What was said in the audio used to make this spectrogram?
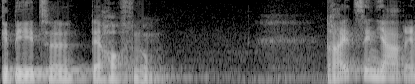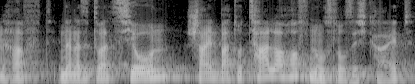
Gebete der Hoffnung. 13 Jahre in Haft, in einer Situation scheinbar totaler Hoffnungslosigkeit,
